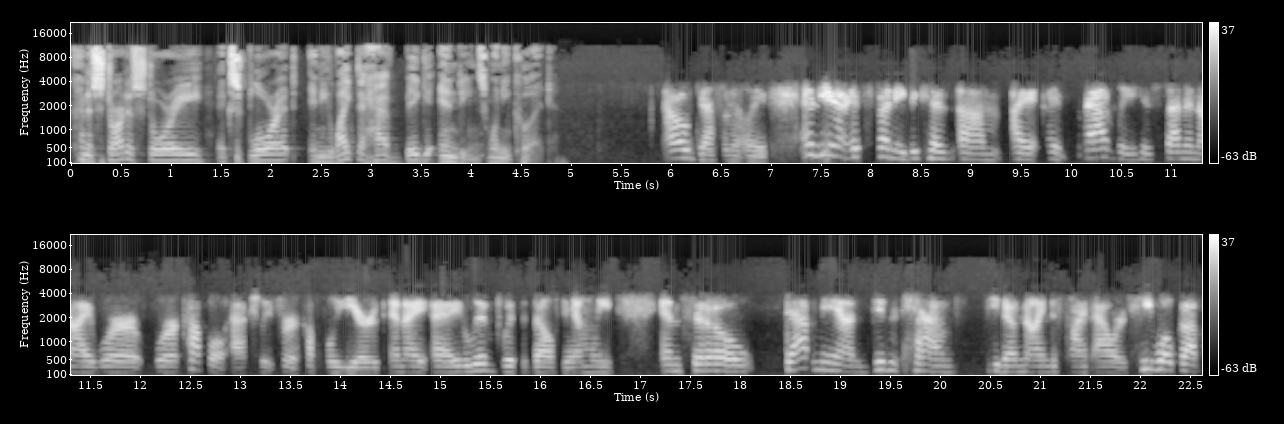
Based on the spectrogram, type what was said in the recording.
kind of start a story, explore it, and he liked to have big endings when he could. Oh, definitely. And you know, it's funny because um I, I Bradley, his son and I were were a couple actually for a couple of years and I I lived with the Bell family. And so that man didn't have, you know, 9 to 5 hours. He woke up,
